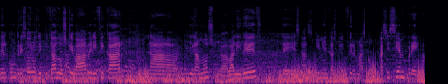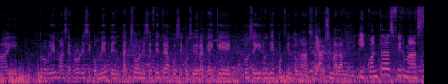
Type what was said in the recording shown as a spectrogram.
del Congreso de los Diputados, que va a verificar la, digamos, la validez de esas 500.000 firmas. Como casi siempre hay problemas, errores, se cometen, tachones, etcétera, pues se considera que hay que conseguir un 10% más aproximadamente. ¿Y cuántas firmas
